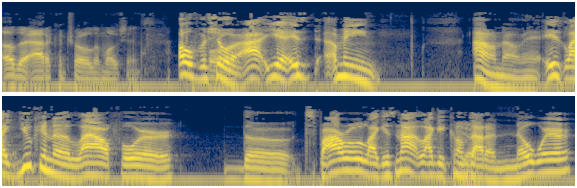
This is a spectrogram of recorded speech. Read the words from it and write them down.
other out of control emotions. Oh, for or, sure. I, yeah, it's, I mean, I don't know, man. It's like you can allow for the spiral. Like it's not like it comes out of nowhere.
